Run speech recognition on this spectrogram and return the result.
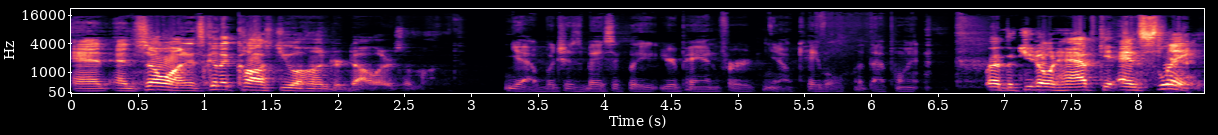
and and so on, it's going to cost you a hundred dollars a month. Yeah, which is basically you're paying for you know cable at that point. Right, but you don't have ca- and Sling.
